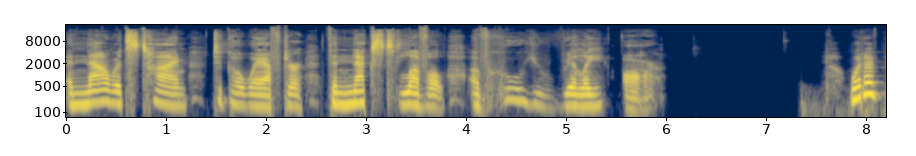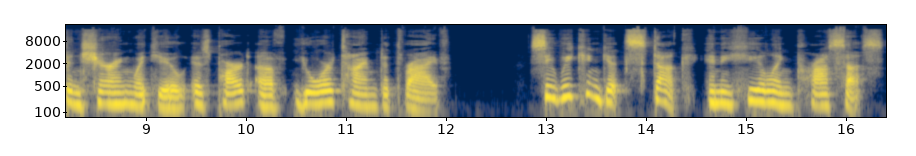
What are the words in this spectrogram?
and now it's time to go after the next level of who you really are. What I've been sharing with you is part of your time to thrive. See, we can get stuck in a healing process,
